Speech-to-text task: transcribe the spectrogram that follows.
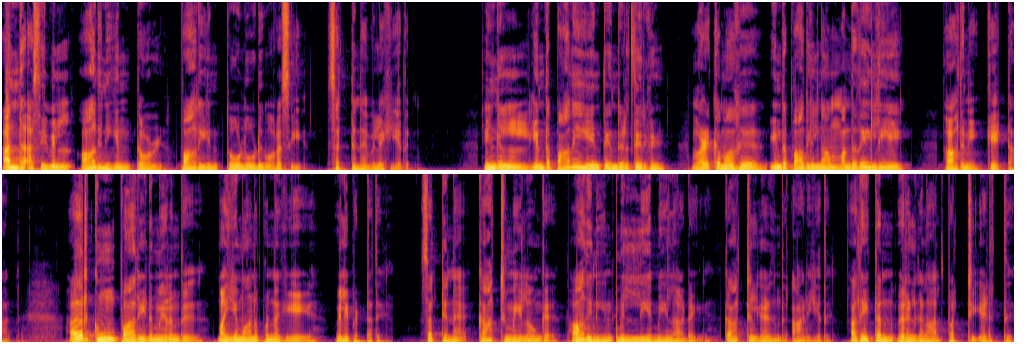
அந்த அசைவில் ஆதினியின் தோள் பாரியின் தோளோடு உரசி சட்டென விலகியது. நீங்கள் இந்த பாதையை ஏன் தேர்ந்தெடுத்தீர்கள்? வழக்கமாக இந்த பாதையில் நாம் வந்ததே இல்லையே? ஆதினி கேட்டாள். அதற்கும் பாரியிடம் இருந்து மையமான புன்னகையே வெளிப்பட்டது. சட்டென காற்று மேலோங்க ஆதினியின் மெல்லிய மேலாடை காற்றில் எழுந்து ஆடியது. அதை தன் விரல்களால் பற்றி எடுத்து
